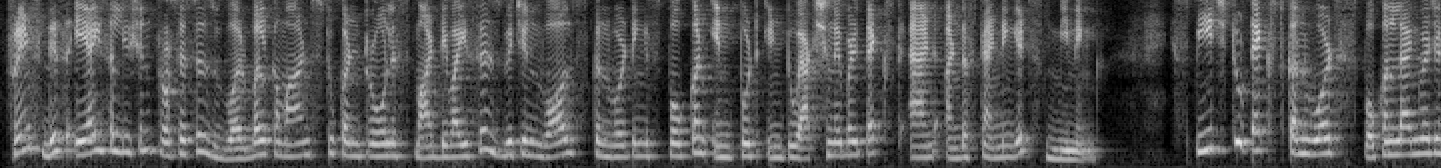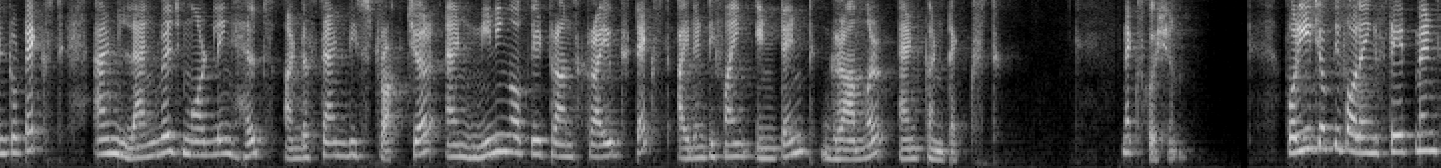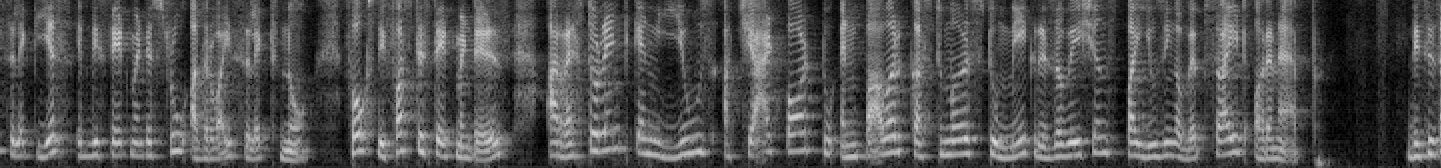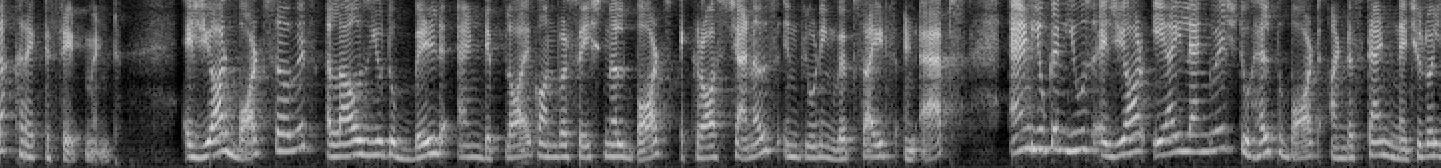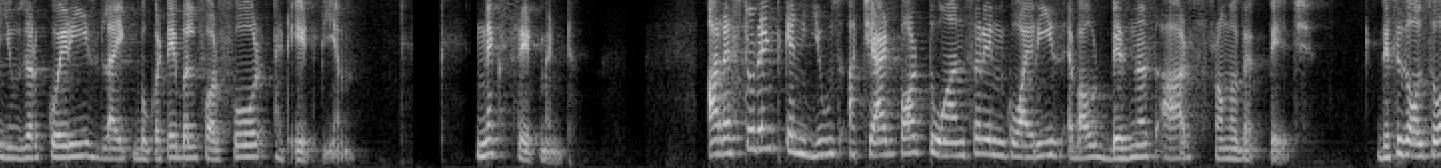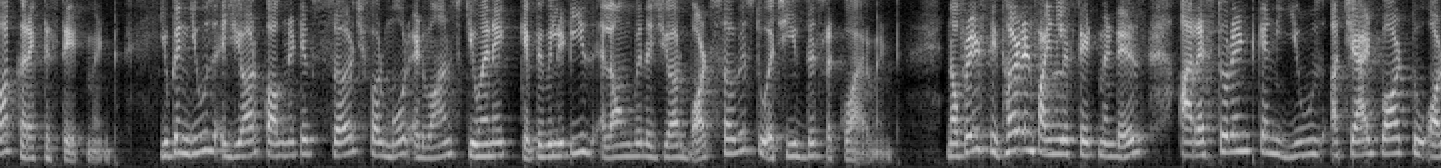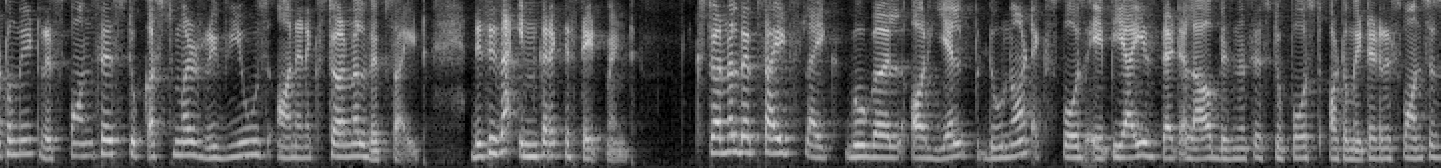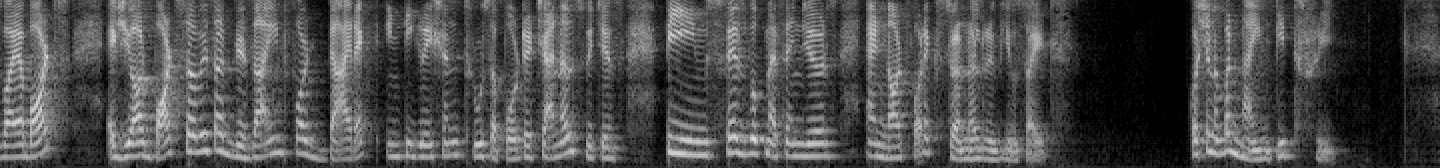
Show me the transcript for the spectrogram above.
Friends, this AI solution processes verbal commands to control smart devices, which involves converting spoken input into actionable text and understanding its meaning. Speech to text converts spoken language into text, and language modeling helps understand the structure and meaning of the transcribed text, identifying intent, grammar, and context. Next question. For each of the following statements, select yes if the statement is true, otherwise select no. Folks, the first statement is a restaurant can use a chatbot to empower customers to make reservations by using a website or an app. This is a correct statement. Azure Bot Service allows you to build and deploy conversational bots across channels, including websites and apps. And you can use Azure AI language to help bot understand natural user queries like book a table for 4 at 8 p.m. Next statement. A restaurant can use a chatbot to answer inquiries about business hours from a web page. This is also a correct statement. You can use Azure Cognitive Search for more advanced Q&A capabilities along with Azure Bot Service to achieve this requirement. Now, friends, the third and final statement is a restaurant can use a chatbot to automate responses to customer reviews on an external website. This is an incorrect statement. External websites like Google or Yelp do not expose APIs that allow businesses to post automated responses via bots. Azure Bot Service are designed for direct integration through supported channels, which is Teams, Facebook Messengers, and not for external review sites. Question number 93.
